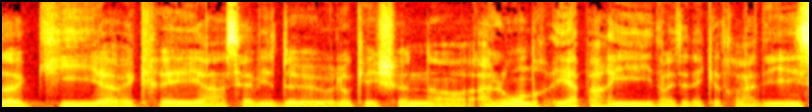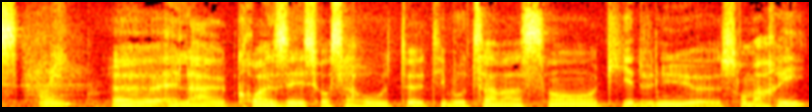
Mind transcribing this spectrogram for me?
euh, qui avait créé un service de location euh, à Londres et à Paris dans les années 90. Oui. Euh, elle a croisé sur sa route Thibaut de Saint-Vincent, qui est devenu son mari.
